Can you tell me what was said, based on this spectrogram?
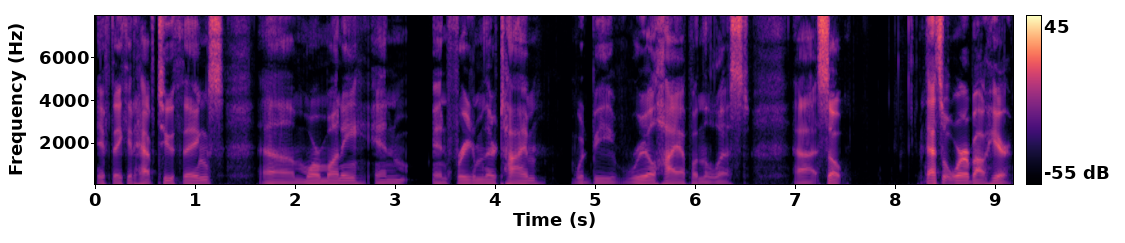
if they could have two things, um, more money and, and freedom of their time would be real high up on the list. Uh, so that's what we're about here.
